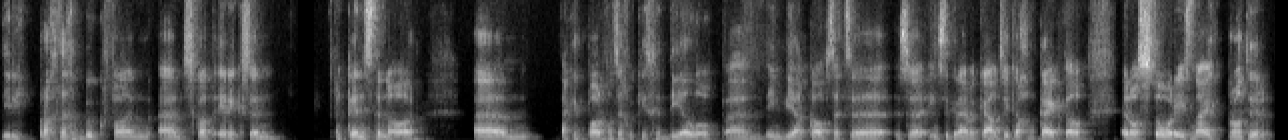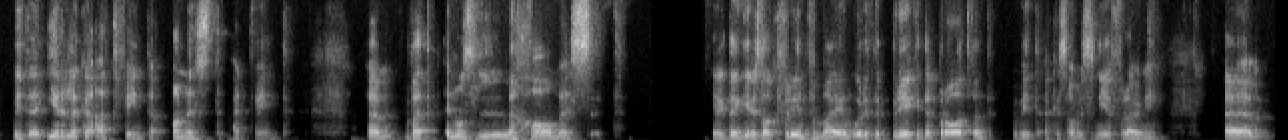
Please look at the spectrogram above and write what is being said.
hierdie pragtige boek van um, Scott Erickson 'n kunstenaar. Um, ek het 'n paar van sy goedjies gedeel op ehm um, via Kaapstad se se Instagram account. So jy kan gaan kyk daar in ons stories en hy praat oor met 'n eerlike advent, 'n honest advent. Ehm um, wat in ons liggame sit. En ek dink hier is dalk vreemd vir my om oor dit te preek en te praat want weet ek is obviously nie 'n vrou nie. Ehm um,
